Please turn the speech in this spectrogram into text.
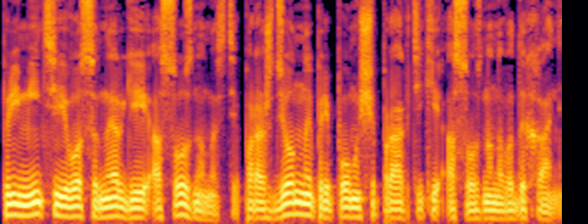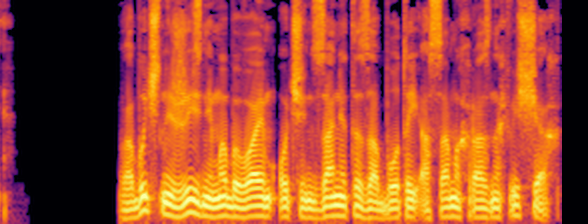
Примите его с энергией осознанности, порожденной при помощи практики осознанного дыхания. В обычной жизни мы бываем очень заняты заботой о самых разных вещах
